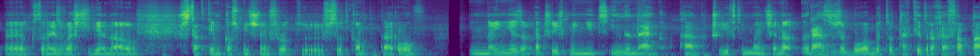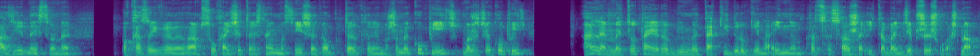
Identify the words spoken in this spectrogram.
y, która jest właściwie no, statkiem kosmicznym wśród, wśród komputerów. No i nie zobaczyliśmy nic innego, tak? Czyli w tym momencie, no raz, że byłoby to takie trochę fapa, z jednej strony pokazujemy wam, słuchajcie, to jest najmocniejszy komputer, który możemy kupić, możecie kupić, ale my tutaj robimy taki drugi na innym procesorze i to będzie przyszłość. No,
